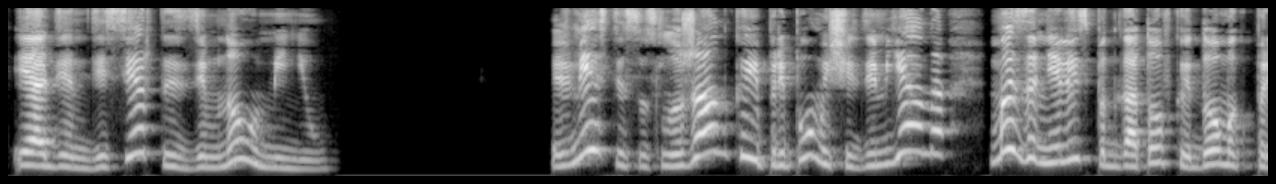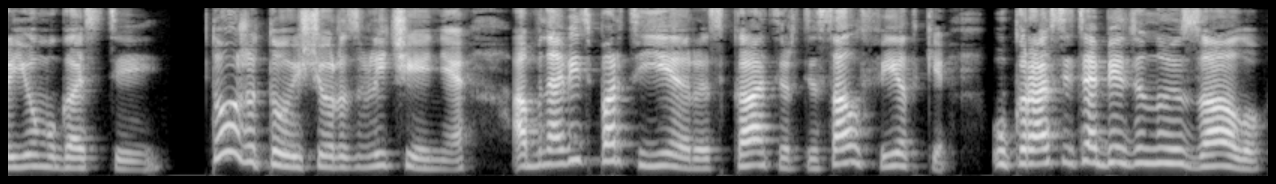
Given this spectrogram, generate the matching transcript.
и один десерт из земного меню. Вместе со служанкой и при помощи Демьяна мы занялись подготовкой дома к приему гостей. Тоже то еще развлечение. Обновить портьеры, скатерти, салфетки, украсить обеденную залу,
